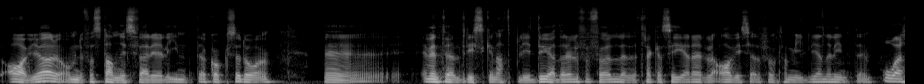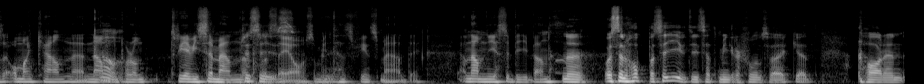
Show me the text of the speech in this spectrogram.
avgör om du får stanna i Sverige eller inte och också då eh, eventuellt risken att bli dödad eller förföljd eller trakasserad eller avvisad från familjen eller inte. Oavsett om man kan namn ja. på de tre vise männen Precis. så att säga, som inte ens finns med namnges i Bibeln. Nej. Och sen hoppas jag givetvis att Migrationsverket har en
